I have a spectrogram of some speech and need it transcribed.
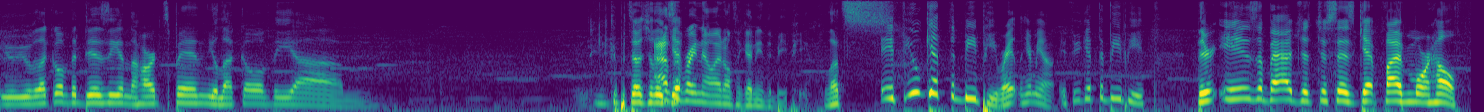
You you let go of the dizzy and the hard spin. You let go of the um. You could potentially As get of right now, I don't think I need the BP. Let's. if you get the BP right. Hear me out. If you get the BP, there is a badge that just says get five more health.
